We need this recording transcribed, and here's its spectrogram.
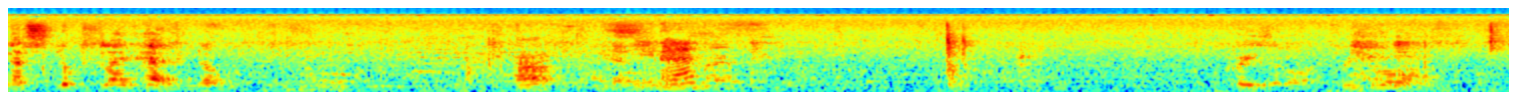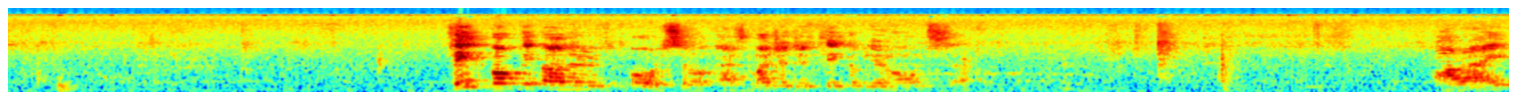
That looks like Adam, don't it? Huh? Amen. Praise the Lord. Praise the Lord. Think of the others also as much as you think of your own self. All right?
